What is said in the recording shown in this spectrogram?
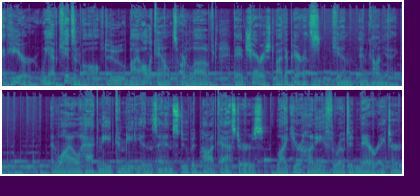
And here we have kids involved who, by all accounts, are loved and cherished by their parents, Kim and Kanye. And while hackneyed comedians and stupid podcasters like your honey throated narrator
